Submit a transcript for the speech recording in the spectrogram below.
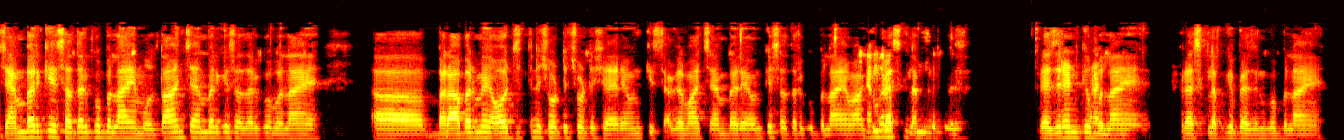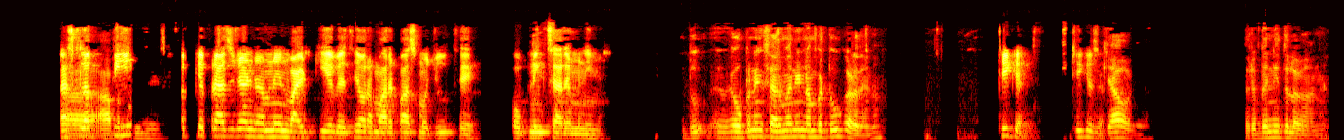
چیمبر کے صدر کو بلائیں ملتان چیمبر کے صدر کو بلائیں۔ برابر میں اور جتنے چھوٹے چھوٹے شہر ہیں ان کی اگر وہاں چیمبر ہے ان کے صدر کو بلائیں وہاں کے پریس کلب کے پریزیڈنٹ کو بلائیں پریس کلب کے پریزیڈنٹ کو بلائیں۔ پریس کلب تین کلب کے پریزیڈنٹ ہم نے انوائٹ کیے ہوئے تھے اور ہمارے پاس موجود تھے اوپننگ سیریمنی میں۔ اوپننگ سیریمنی نمبر ٹو کر دینا۔ ٹھیک ہے ٹھیک ہے سر۔ کیا ہو گیا؟ ربن ہی تو لگانا ہے۔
